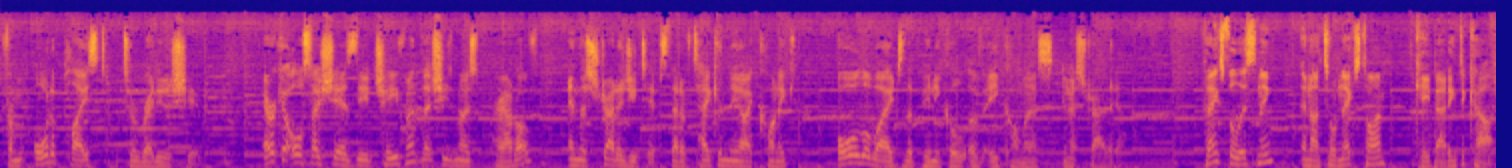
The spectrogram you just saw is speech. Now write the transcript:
from order placed to ready to ship. Erica also shares the achievement that she's most proud of and the strategy tips that have taken the iconic all the way to the pinnacle of e commerce in Australia. Thanks for listening, and until next time, keep adding to cart.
